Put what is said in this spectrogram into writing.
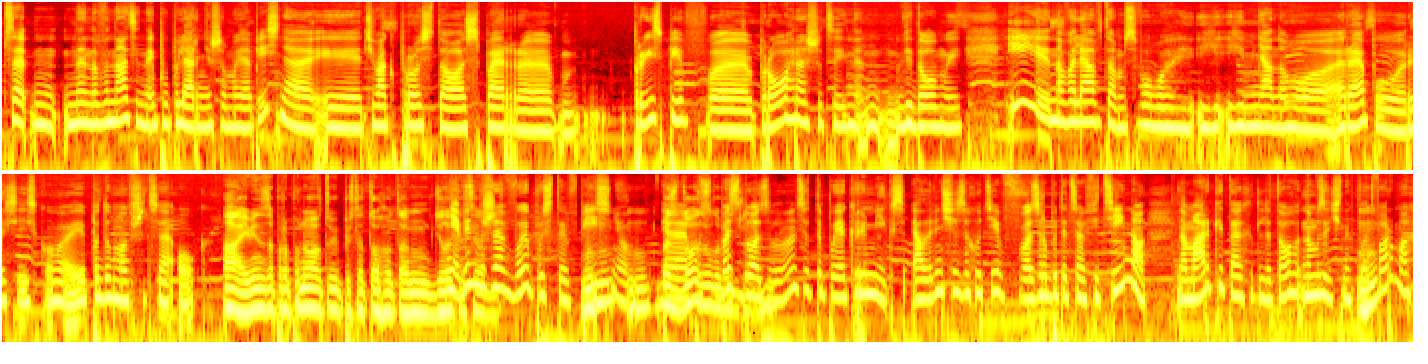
це не новина, це найпопулярніша моя пісня. І чувак просто спер е, приспів, е, програш цей відомий, і наваляв там свого гі- гі- гімняного репу російського і подумав, що це ок. А, і він запропонував тобі після того там Ні, він вже випустив пісню мгм. Без е, дозволу, Без без дозволу. Ну це типу як ремікс. Але він ще захотів зробити це офіційно на маркетах для того, на музичних платформах,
